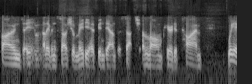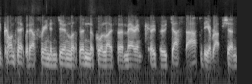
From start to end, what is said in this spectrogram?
phones, even, even social media, have been down for such a long period of time. We had contact with our friend and journalist in Nuku'alofa, Marian Kupu, just after the eruption.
